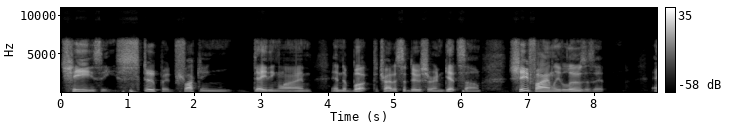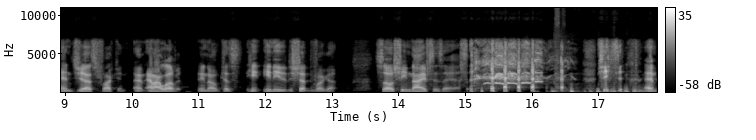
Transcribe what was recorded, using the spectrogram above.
cheesy, stupid, fucking dating line in the book to try to seduce her and get some. She finally loses it and just fucking and, and I love it, you know, because he, he needed to shut the fuck up. So she knifes his ass. she, and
